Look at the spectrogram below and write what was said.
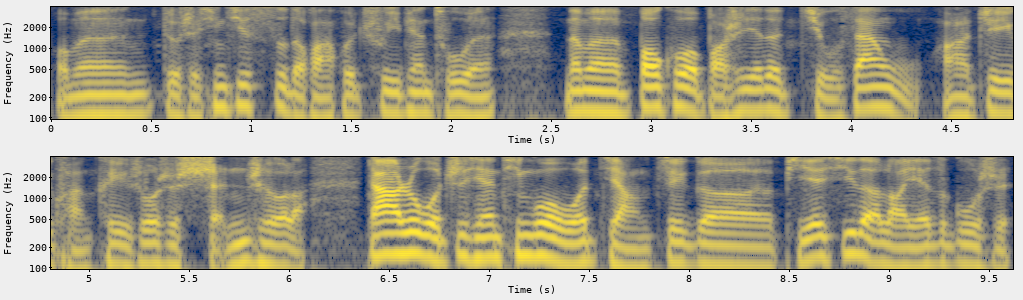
我们就是星期四的话会出一篇图文，那么包括保时捷的935啊这一款可以说是神车了。大家如果之前听过我讲这个皮耶希的老爷子故事，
